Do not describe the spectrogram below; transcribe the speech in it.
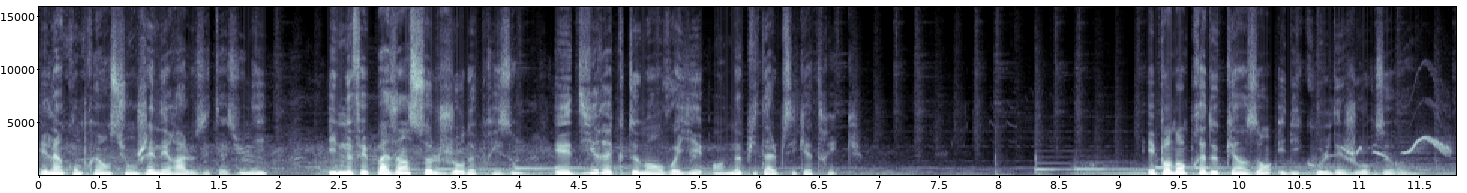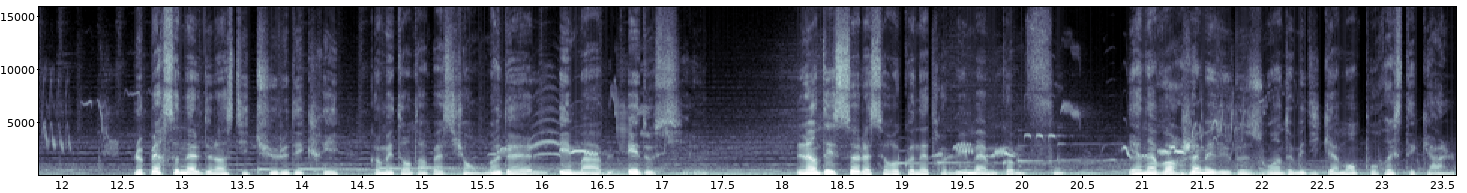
et l'incompréhension générale aux États-Unis, il ne fait pas un seul jour de prison et est directement envoyé en hôpital psychiatrique. Et pendant près de 15 ans, il y coule des jours heureux. Le personnel de l'Institut le décrit comme étant un patient modèle, aimable et docile, l'un des seuls à se reconnaître lui-même comme fou et à n'avoir jamais eu besoin de médicaments pour rester calme.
